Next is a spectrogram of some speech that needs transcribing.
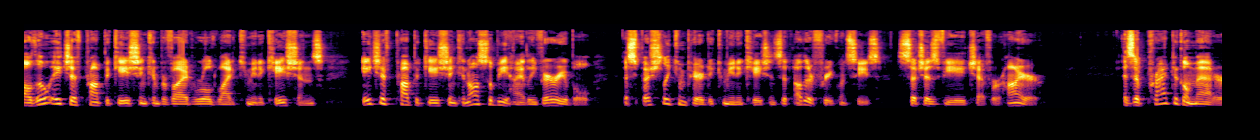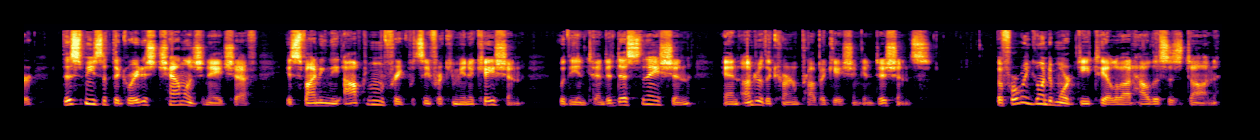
Although HF propagation can provide worldwide communications, HF propagation can also be highly variable, especially compared to communications at other frequencies, such as VHF or higher. As a practical matter, this means that the greatest challenge in HF is finding the optimum frequency for communication with the intended destination and under the current propagation conditions. Before we go into more detail about how this is done,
